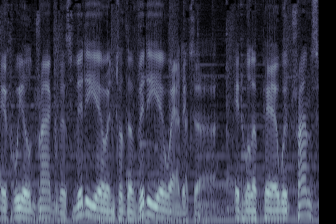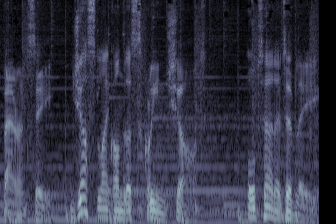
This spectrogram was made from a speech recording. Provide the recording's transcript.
If we'll drag this video into the video editor, it will appear with transparency, just like on the screenshot. Alternatively,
